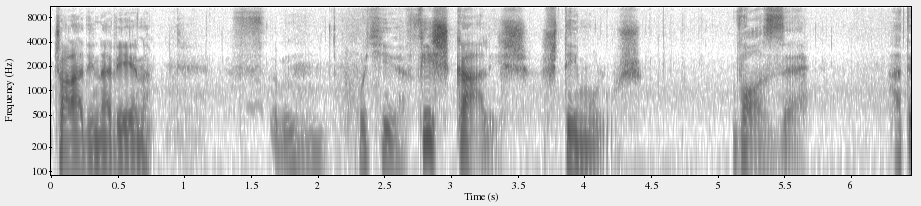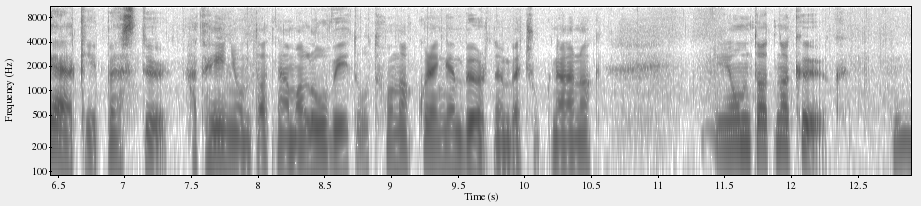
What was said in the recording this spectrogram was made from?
családi nevén, hogy hívják? Fiskális stimulus. Vazze. Hát elképesztő. Hát ha én nyomtatnám a lóvét otthon, akkor engem börtönbe csuknának. Nyomtatnak ők. Hm,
